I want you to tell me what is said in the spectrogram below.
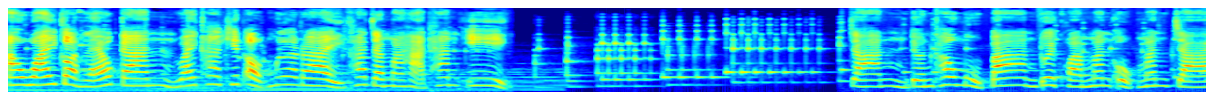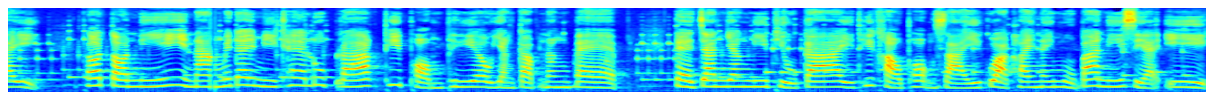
เอาไว้ก่อนแล้วกัน ไว้ข้าคิดออกเมื่อไหรข้าจะมาหาท่านอีก จันเดินเข้าหมู่บ้านด้วยความมั่นอกมั่นใจ เพราะตอนนี้นางไม่ได้มีแค่รูปลักษณ์ที่ผอมเพรียวอย่างกับนางแบบ แต่จันยังมีผิวกายที่ขาวผ่องใสกว่าใครในหมู่บ้านนี้เสียอีก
